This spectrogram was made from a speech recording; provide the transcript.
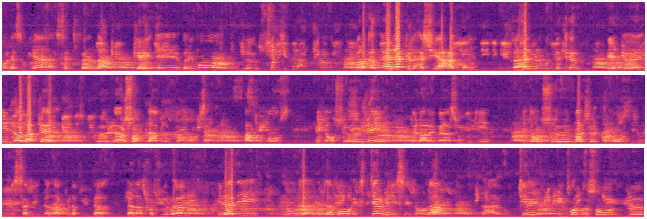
connaissent bien cette fin-là qui a été vraiment de ce type-là. ولقد أهلكنا أشياعكم فهل من مدكر Et Dieu, il leur rappelle que leurs semblables dans cette arrogance et dans ce rejet de la révélation divine et dans ce maltraitement du messager d'Allah, que la pluie d'Allah soit sur eux, il a dit nous, avons exterminé ces gens-là, tiré une bonne leçon de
